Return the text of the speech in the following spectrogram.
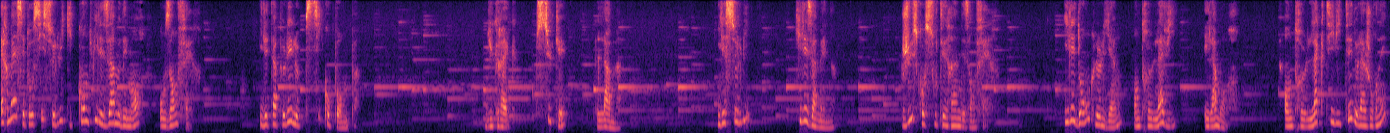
Hermès est aussi celui qui conduit les âmes des morts aux enfers. Il est appelé le psychopompe. Du grec psyché, l'âme il est celui qui les amène jusqu'au souterrain des enfers. Il est donc le lien entre la vie et la mort, entre l'activité de la journée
